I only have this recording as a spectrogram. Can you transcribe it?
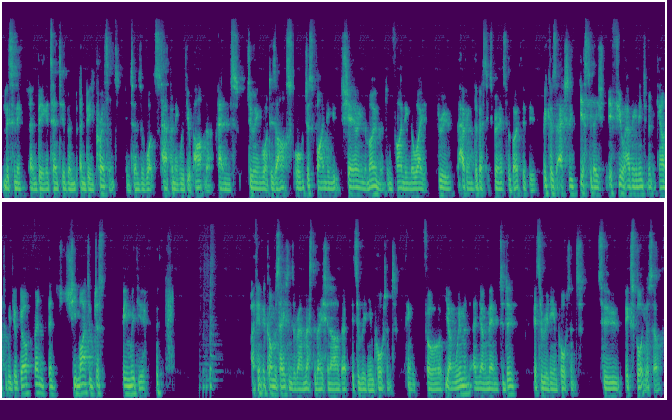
listening and being attentive and, and being present in terms of what's happening with your partner and doing what is asked or just finding sharing the moment and finding the way through having the best experience for both of you because actually yesterday if you're having an intimate encounter with your girlfriend then she might have just been with you I think the conversations around masturbation are that it's a really important thing for young women and young men to do. It's a really important to explore yourself.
